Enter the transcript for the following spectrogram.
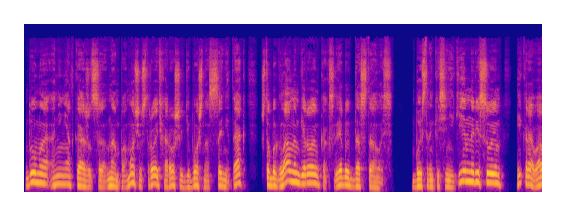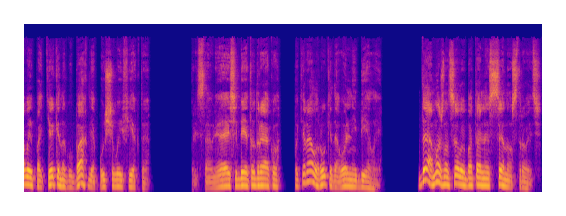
Думаю, они не откажутся нам помочь устроить хороший дебош на сцене так, чтобы главным героям как следует досталось. Быстренько синяки им нарисуем и кровавые подтеки на губах для пущего эффекта. Представляю себе эту драку. Потирал руки довольный белый. Да, можно целую батальную сцену устроить,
